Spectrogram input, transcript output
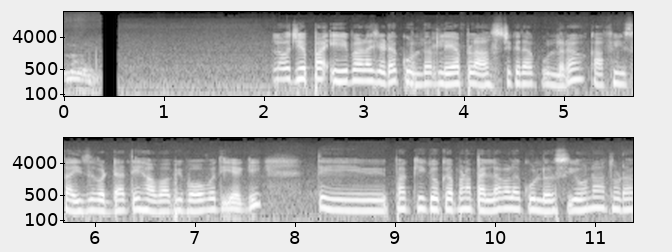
ਲੋ ਜੀ ਲਓ ਜੀ, ਆਪਾਂ ਇਹ ਵਾਲਾ ਜਿਹੜਾ ਕੂਲਰ ਲਿਆ, ਪਲਾਸਟਿਕ ਦਾ ਕੂਲਰ ਆ ਕਾਫੀ ਸਾਈਜ਼ ਵੱਡਾ ਤੇ ਹਵਾ ਵੀ ਬਹੁਤ ਵਧੀਆ ਹੈਗੀ। ਅਤੇ ਬਾਕੀ ਕਿਉਂਕਿ ਆਪਣਾ ਪਹਿਲਾਂ ਵਾਲਾ ਕੂਲਰ ਸੀ, ਉਹ ਨਾ ਥੋੜ੍ਹਾ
